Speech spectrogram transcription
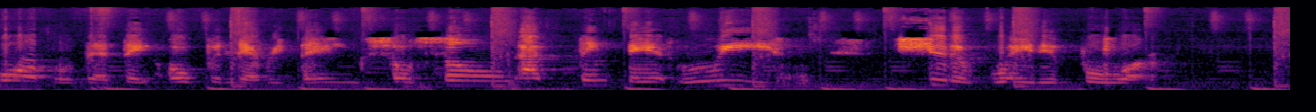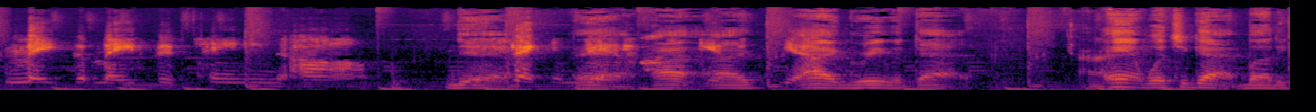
horrible that they opened everything so soon. I think they at least should have waited for May the May 15 um, Yeah. second Yeah. day. I, I, Yeah. I agree with that. And what you got, buddy?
